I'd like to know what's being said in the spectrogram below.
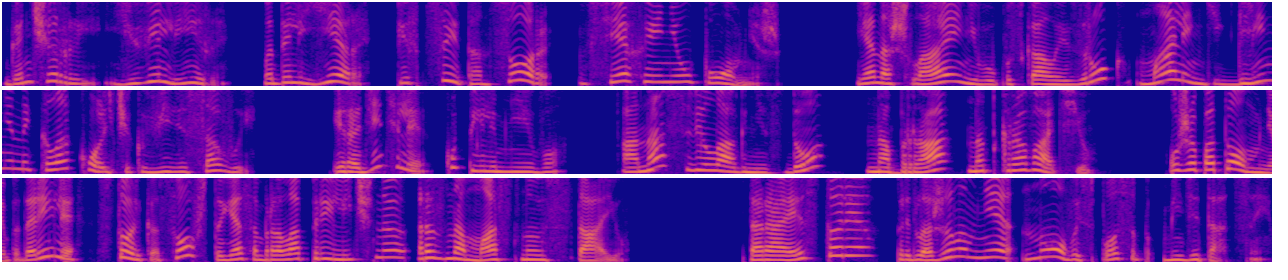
Гончары, ювелиры, модельеры, певцы, танцоры. Всех и не упомнишь я нашла и не выпускала из рук маленький глиняный колокольчик в виде совы. И родители купили мне его. Она свела гнездо на бра над кроватью. Уже потом мне подарили столько сов, что я собрала приличную разномастную стаю. Вторая история предложила мне новый способ медитации.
